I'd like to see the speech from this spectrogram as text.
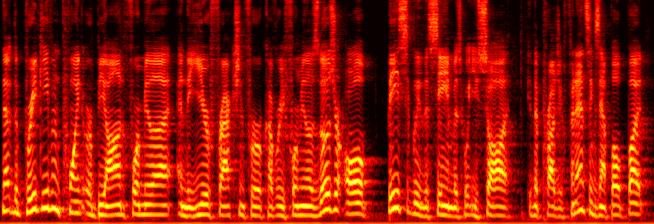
Now, the break even point or beyond formula and the year fraction for recovery formulas, those are all basically the same as what you saw in the project finance example, but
